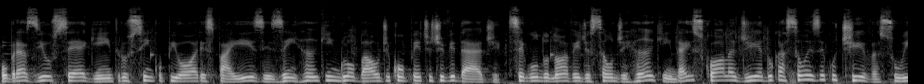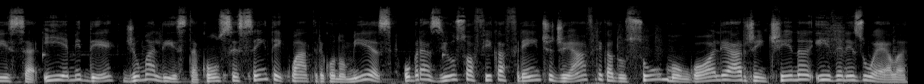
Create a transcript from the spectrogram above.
O Brasil segue entre os cinco piores países em ranking global de competitividade. Segundo nova edição de ranking da Escola de Educação Executiva Suíça IMD, de uma lista com 64 economias, o Brasil só fica à frente de África do Sul, Mongólia, Argentina e Venezuela.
